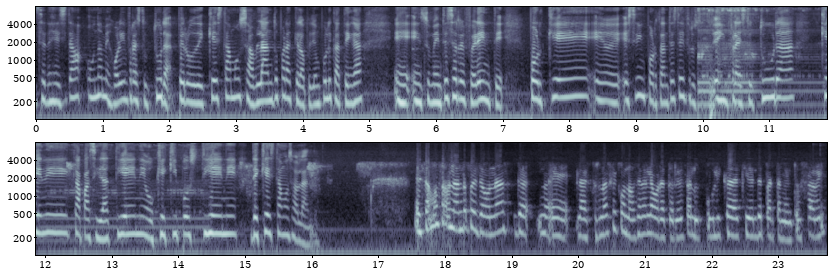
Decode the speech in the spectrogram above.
se necesita una mejor infraestructura, pero ¿de qué estamos hablando para que la opinión pública tenga eh, en su mente ese referente? ¿Por qué eh, es importante esta infraestructura? ¿Qué capacidad tiene o qué equipos tiene? ¿De qué estamos hablando? Estamos hablando pues de unas, de, eh, las personas que conocen el Laboratorio de Salud Pública de aquí del departamento saben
